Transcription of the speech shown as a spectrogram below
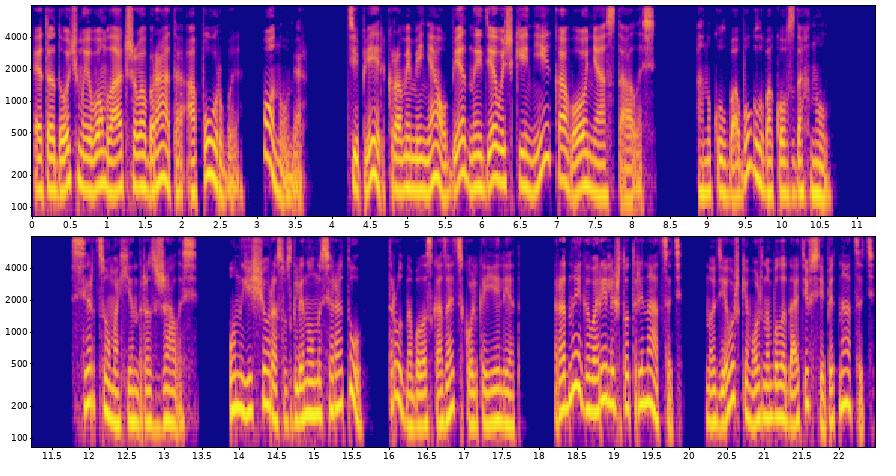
это дочь моего младшего брата, Апурбы. Он умер. Теперь, кроме меня, у бедной девочки никого не осталось. Анукул-бабу глубоко вздохнул. Сердце у Махендра сжалось. Он еще раз взглянул на сироту. Трудно было сказать, сколько ей лет. Родные говорили, что тринадцать, но девушке можно было дать и все пятнадцать.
